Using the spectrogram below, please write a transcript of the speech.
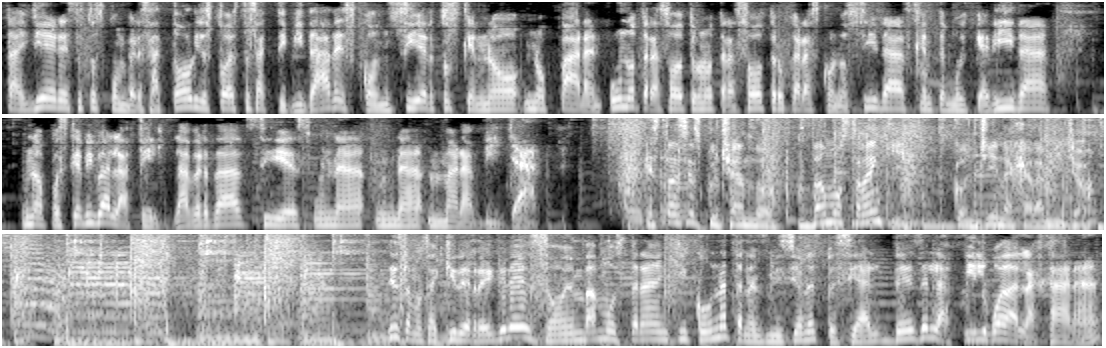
talleres, estos conversatorios, todas estas actividades, conciertos que no, no paran, uno tras otro, uno tras otro, caras conocidas, gente muy querida. No, pues que viva la FIL. La verdad sí es una, una maravilla. Estás escuchando Vamos Tranqui con Gina Jaramillo. Y estamos aquí de regreso en Vamos Tranqui con una transmisión especial desde la FIL Guadalajara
